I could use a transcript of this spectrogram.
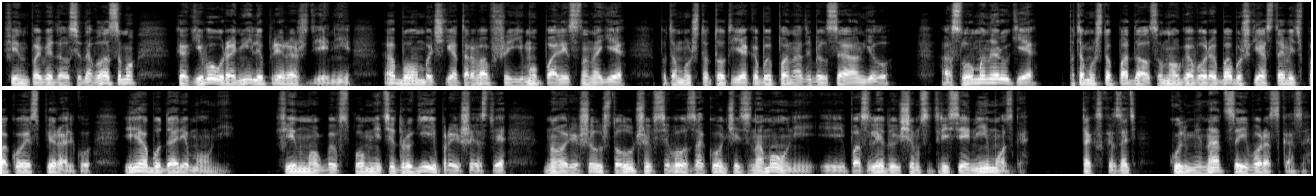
Финн поведал Седовласому, как его уронили при рождении, а бомбочке, оторвавшей ему палец на ноге, потому что тот якобы понадобился ангелу, о сломанной руке, потому что подался на уговоры бабушки оставить в покое спиральку, и об ударе молнии. Финн мог бы вспомнить и другие происшествия, но решил, что лучше всего закончить на молнии и последующем сотрясении мозга. Так сказать, кульминация его рассказа.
